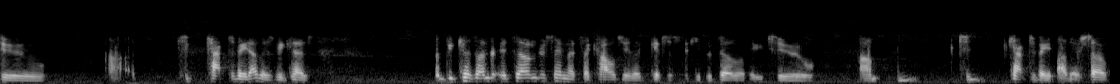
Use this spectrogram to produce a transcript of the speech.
to uh, to captivate others because because under it's understanding that psychology that gives us the capability to um, to captivate others. So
